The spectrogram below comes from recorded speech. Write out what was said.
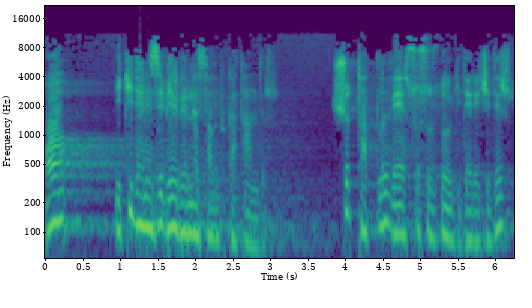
O iki denizi birbirine salıp katandır. Şu tatlı ve susuzluğu gidericidir,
